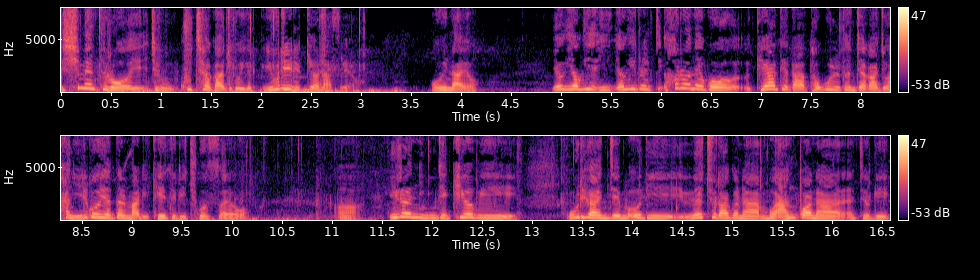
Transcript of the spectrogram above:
시멘트로 지금 굳혀가지고 유리를 끼워놨어요. 보이나요? 여기, 여기, 여기를 헐어내고 개한테다 독을 던져가지고 한 일곱, 여덟 마리 개들이 죽었어요. 어, 이런 이제 기업이 우리가 이제 뭐 어디 외출하거나 뭐 안과나 저기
